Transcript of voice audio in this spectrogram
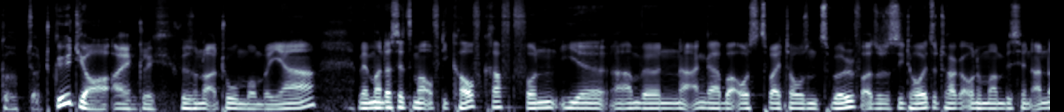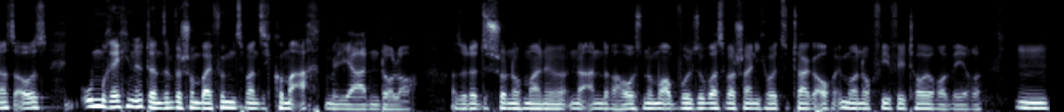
das geht ja eigentlich für so eine Atombombe. Ja, wenn man das jetzt mal auf die Kaufkraft von, hier haben wir eine Angabe aus 2012, also das sieht heutzutage auch nochmal ein bisschen anders aus, umrechnet, dann sind wir schon bei 25,8 Milliarden Dollar. Also das ist schon nochmal eine, eine andere Hausnummer, obwohl sowas wahrscheinlich heutzutage auch immer noch viel, viel teurer wäre. Hm,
